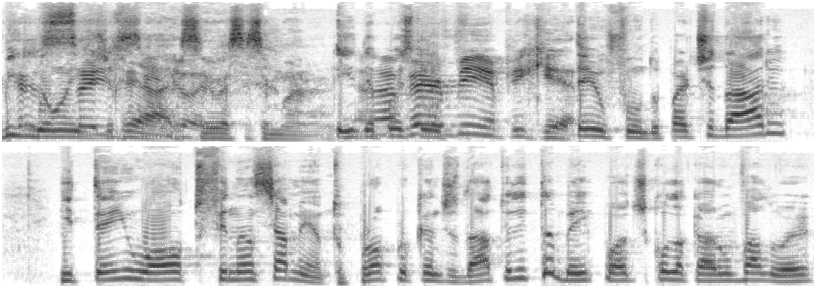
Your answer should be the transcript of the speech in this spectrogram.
bilhões de 6 reais. milhões. Saiu essa semana. E É depois uma tem, pequena. tem o fundo partidário e tem o autofinanciamento. O próprio candidato ele também pode colocar um valor,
